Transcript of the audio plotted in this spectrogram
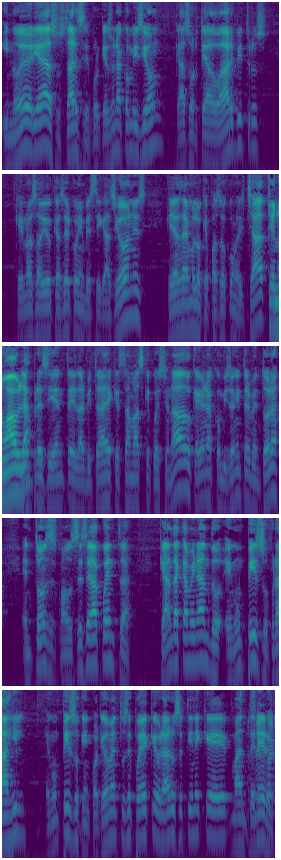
Y no debería de asustarse, porque es una comisión que ha sorteado árbitros, que no ha sabido qué hacer con investigaciones, que ya sabemos lo que pasó con el chat. Que no habla. Un presidente del arbitraje que está más que cuestionado, que hay una comisión interventora. Entonces, cuando usted se da cuenta que anda caminando en un piso frágil, en un piso que en cualquier momento se puede quebrar, usted tiene que mantener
